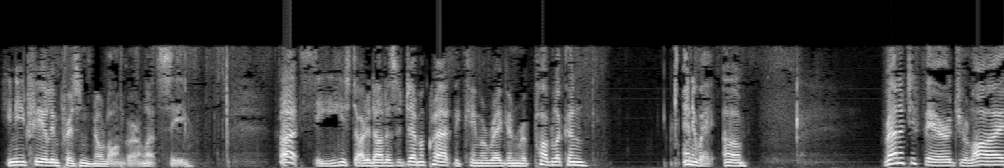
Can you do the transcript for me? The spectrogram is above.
he need feel imprisoned no longer. Let's see. Let's see, he started out as a Democrat, became a Reagan Republican. Anyway, uh, Vanity Fair, July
